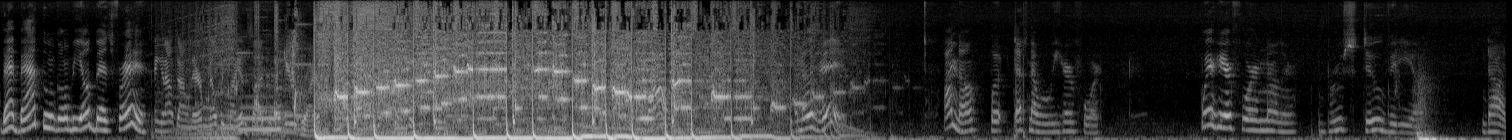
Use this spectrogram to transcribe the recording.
That bathroom gonna be your best friend. hanging out down there, melting my insides with a hair dryer. Another. I know, but that's not what we're here for. We're here for another Brewstew video. That,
